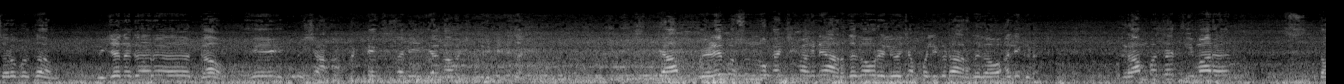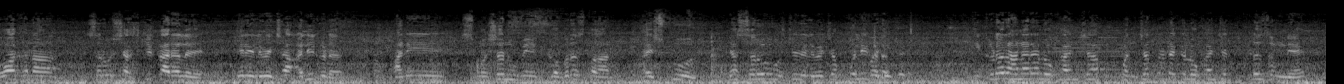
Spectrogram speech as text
सर्वप्रथम विजयनगर गाव हे एकोणीसशे अठ्ठ्याऐंशी साली या गावाची निर्मिती झाली. त्या वेळेपासून लोकांची मागणी आहे अर्धगाव रेल्वेच्या पलीकडं अर्धगाव अलीकडं. ग्रामपंचायत इमारत दवाखाना सर्व शासकीय कार्यालय हे रेल्वेच्या अलीकडं आणि स्मशानभूमी कब्रस्तान हायस्कूल या सर्व गोष्टी रेल्वेच्या पलीकडं. इकडं राहणाऱ्या लोकांच्या पंच्याहत्तर टक्के लोकांच्या तिकडं जमणे आहे.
